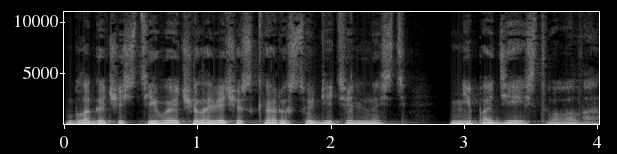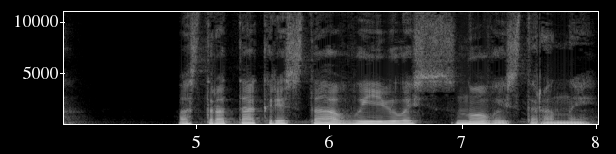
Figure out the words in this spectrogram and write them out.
Благочестивая человеческая рассудительность не подействовала. Острота креста выявилась с новой стороны.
